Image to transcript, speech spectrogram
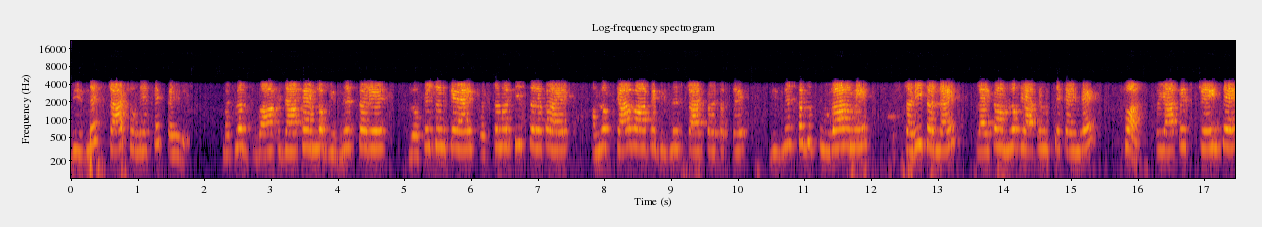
बिज़नेस स्टार्ट होने से पहले। मतलब वहाँ जहाँ पे हम लोग बिज़नेस करें लोकेशन क्या है कस्टमर किस तरह का है, हम लोग क्या वहाँ पे बिज़नेस स्टार्ट कर सकते हैं बिज़नेस का जो पूरा हमें स्टडी करना है लाइक हम लोग यहाँ पे उससे कहेंगे स्वाद तो यहाँ पे स्ट्रेंथ है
